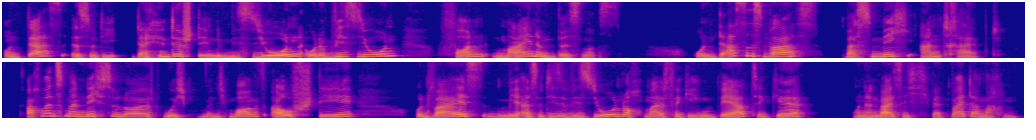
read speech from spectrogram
Und das ist so die dahinterstehende Mission oder Vision von meinem Business. Und das ist was, was mich antreibt. Auch wenn es mal nicht so läuft, wo ich, wenn ich morgens aufstehe und weiß, mir also diese Vision nochmal vergegenwärtige und dann weiß ich, ich werde weitermachen,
